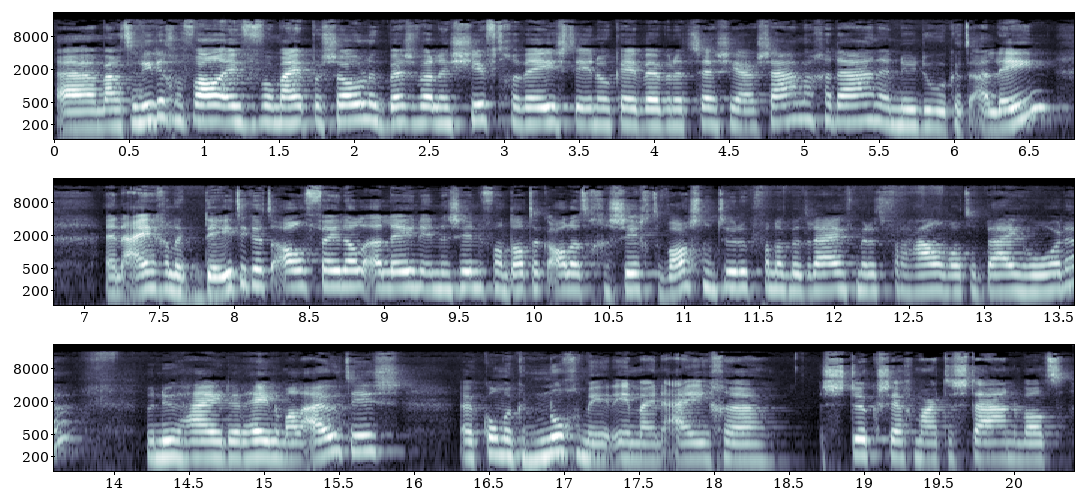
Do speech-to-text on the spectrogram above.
maar het is in ieder geval even voor mij persoonlijk best wel een shift geweest in... oké, we hebben het zes jaar samen gedaan en nu doe ik het alleen. En eigenlijk deed ik het al veelal alleen in de zin van dat ik al het gezicht was natuurlijk van het bedrijf... met het verhaal wat erbij hoorde. Maar nu hij er helemaal uit is kom ik nog meer in mijn eigen stuk zeg maar, te staan. Wat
